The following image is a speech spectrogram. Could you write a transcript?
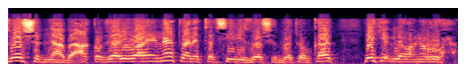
زۆر شت نابە. عقل جاری وایە ناتوانێت تەفسیری زۆر شت بۆ تۆ بکات یەکێک لەوانە ڕوحە.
